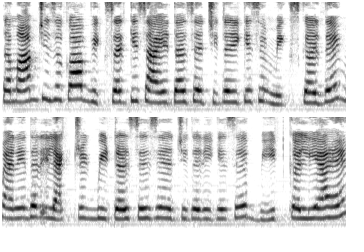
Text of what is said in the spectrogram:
तमाम चीज़ों को आप मिक्सर की सहायता से अच्छी तरीके से मिक्स कर दें। मैंने इधर इलेक्ट्रिक बीटर से इसे अच्छी तरीके से बीट कर लिया है।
